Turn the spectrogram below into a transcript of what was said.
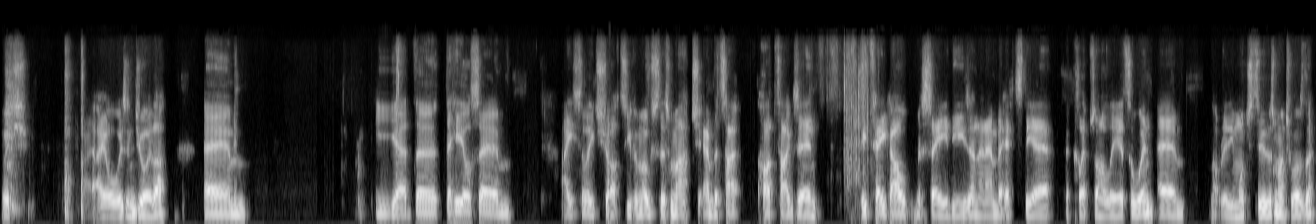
which I, I always enjoy that. Um, yeah, the the heels um, isolate Shotzi for most of this match. Ember ta- hot tags in. They take out Mercedes, and then Ember hits the uh, Eclipse on Aaliyah to win. Um, not really much to this match, was there?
